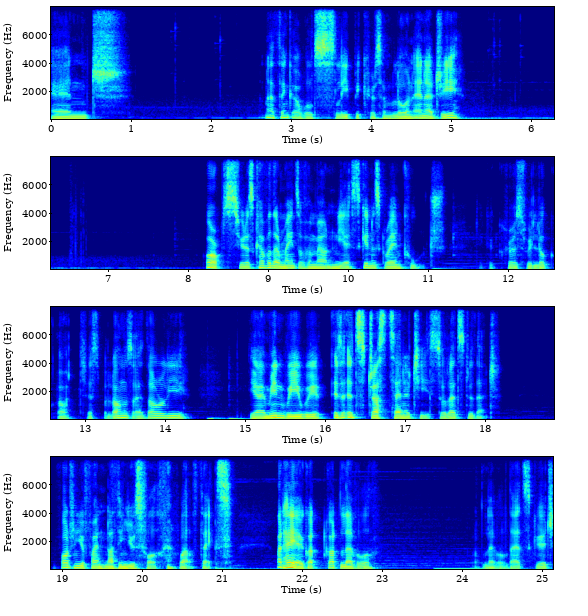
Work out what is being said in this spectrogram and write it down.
and I think I will sleep because I'm low in energy. Corpse. You discover the remains of a mountaineer. Skin is grey and cooled. Take a cursory look at his belongings. I thoroughly yeah, I mean, we, we it's just sanity, so let's do that. Unfortunately, you find nothing useful. well, thanks. But hey, I got, got level. Got level, that's good.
